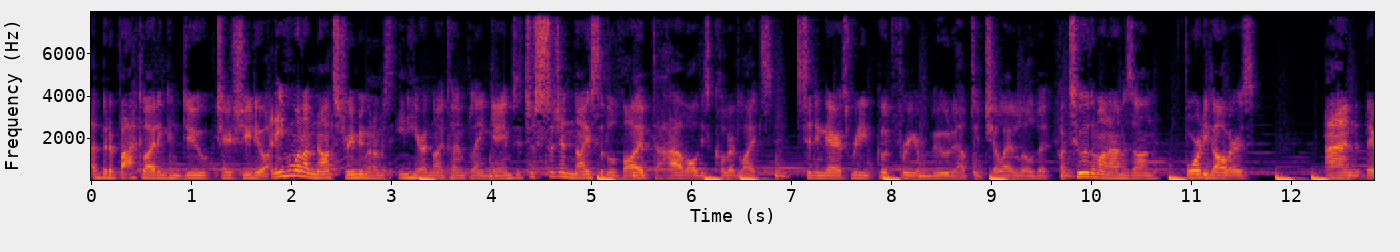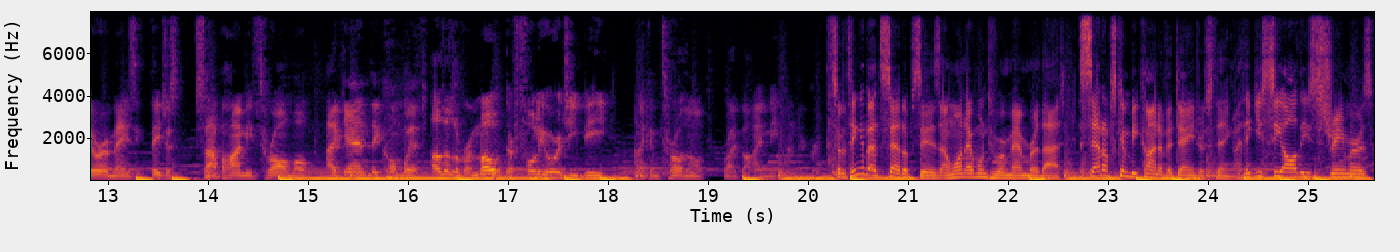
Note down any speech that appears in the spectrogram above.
a bit of backlighting can do to your studio. And even when I'm not streaming, when I'm just in here at nighttime playing games, it's just such a nice little vibe to have all these colored lights sitting there. It's really good for your mood. It helps you chill out a little bit. Got two of them on Amazon, $40 and they were amazing. They just sat behind me, throw them up. Again, they come with a little remote. They're fully RGB, and I can throw them up right behind me. So the thing about setups is I want everyone to remember that setups can be kind of a dangerous thing. I think you see all these streamers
